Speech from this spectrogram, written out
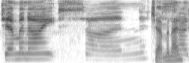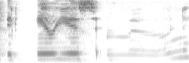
Gemini Sun. Gemini? Sagittarius Moon.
